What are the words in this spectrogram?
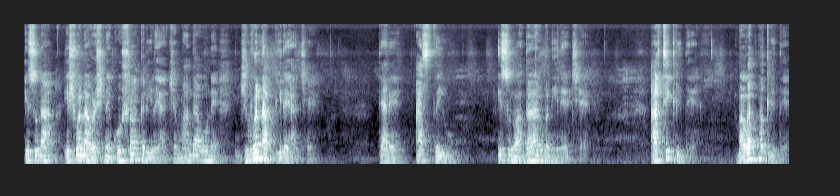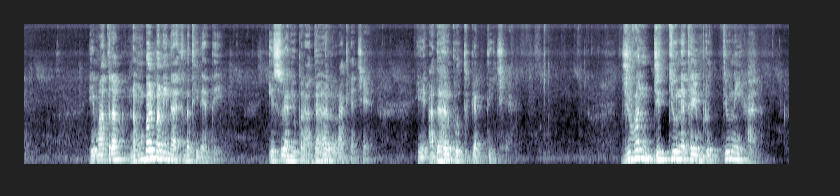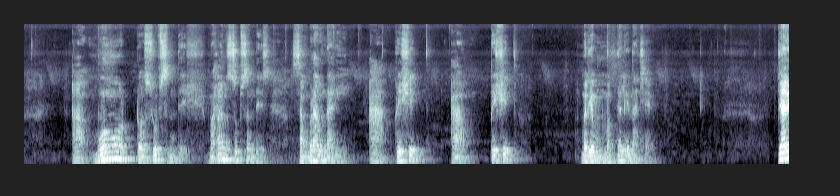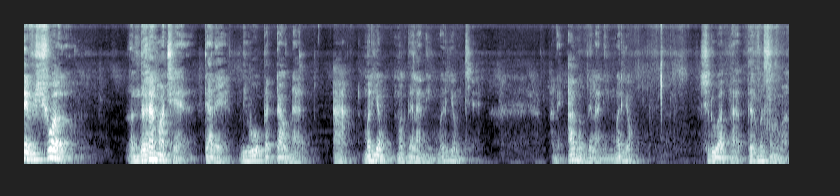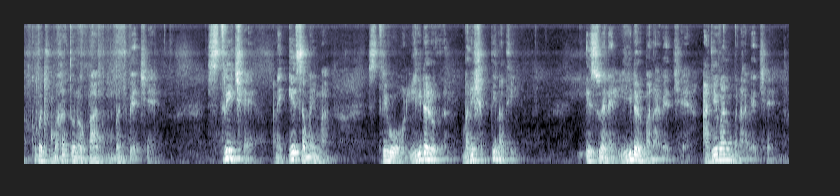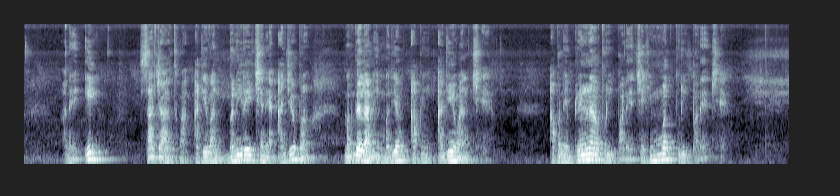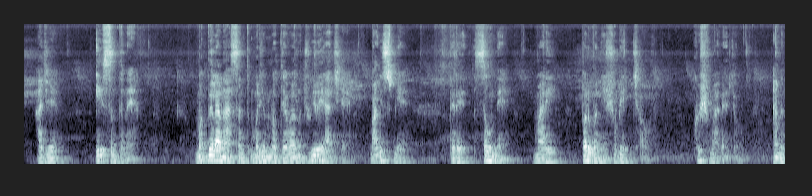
ઈસુના ઈશ્વરના વર્ષને ઘોષણા કરી રહ્યા છે, માંદાઓને જીવન આપી રહ્યા છે, ત્યારે આ સ્ત્રીઓ ઈસુનો આધાર બની રહે છે. આર્થિક રીતે, ભાવાત્મક રીતે, એ માત્ર નંબર બની નથી રહેતી. ઈસુ એની ઉપર આધાર રાખે છે. એ આધારભૂત વ્યક્તિ છે. જીવન જીત્યું ને થઈ મૃત્યુની હાર. આ મોટો શુભ સંદેશ, મહાન શુભ સંદેશ સંભળાવનારી આ પ્રેષિત આ પ્રેષિત મરિયમ મગદલેના છે. જ્યારે વિશ્વ અંધારામાં છે, ત્યારે દીવો પ્રગટાવનાર આ મરિયમ મગદલાની મરિયમ છે. અને આ મગદલાની મરિયમ શરૂઆતના ધર્મસંઘમાં ખૂબ જ મહત્વનો ભાગ ભજવે છે. સ્ત્રી છે અને એ સમયમાં સ્ત્રીઓ લીડર બની શકતી નથી. ઈસુ એને લીડર બનાવે છે, આગેવાન બનાવે છે અને એ સાચા અર્થમાં આગેવાન બની રહી છે ને આજે પણ મગદલાની મરિયમ આપણી આગેવાન છે. આપણને પ્રેરણા પૂરી પાડે છે, હિંમત પૂરી પાડે છે. આજે એ સંતને મગદલાના સંત મરિયમનો તહેવાર ઉજવી રહ્યા છે. બાવીસમીએ ત્યારે સૌને મારી પર્વની શુભેચ્છાઓ. ખુશમાં રહેજો. આનંદ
